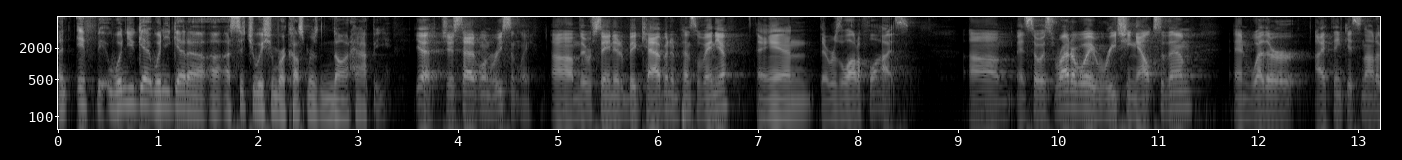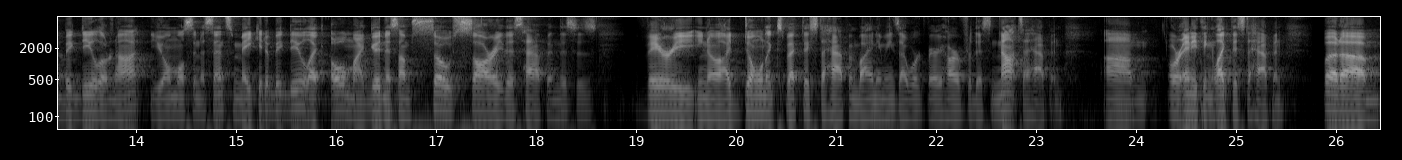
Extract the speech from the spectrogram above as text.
an if when you get when you get a, a- situation where a customer is not happy? Yeah, just had one recently. Um, they were staying at a big cabin in Pennsylvania, and there was a lot of flies. Um, and so it's right away reaching out to them, and whether I think it's not a big deal or not, you almost, in a sense, make it a big deal. Like, oh my goodness, I'm so sorry this happened. This is very, you know, I don't expect this to happen by any means. I work very hard for this not to happen, um, or anything like this to happen. But um,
